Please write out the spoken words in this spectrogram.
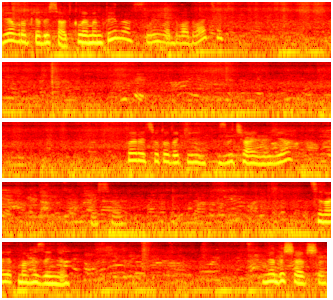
Євро 50. Клементина, слива 2,20. Перець ото такий звичайний є. Ось. Ціна як в магазині. Не дешевше.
